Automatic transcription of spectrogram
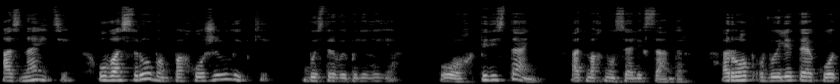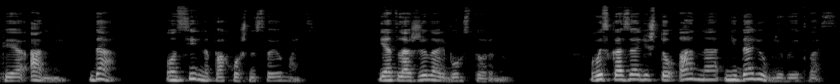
«А знаете, у вас с Робом похожие улыбки», – быстро выпалила я. «Ох, перестань», – отмахнулся Александр. «Роб – вылитая копия Анны. Да, он сильно похож на свою мать». Я отложила альбом в сторону. «Вы сказали, что Анна недолюбливает вас.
